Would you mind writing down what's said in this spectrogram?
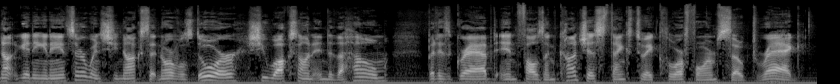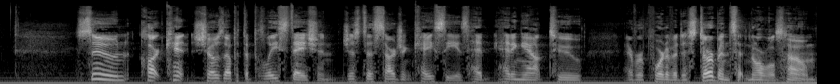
Not getting an answer when she knocks at Norval's door, she walks on into the home, but is grabbed and falls unconscious thanks to a chloroform soaked rag. Soon, Clark Kent shows up at the police station just as Sergeant Casey is head- heading out to a report of a disturbance at Norval's home.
